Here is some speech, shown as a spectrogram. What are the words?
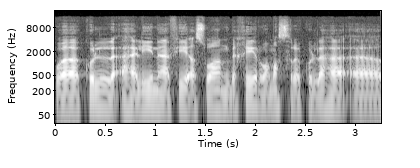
وكل أهالينا في أسوان بخير ومصر كلها آه،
